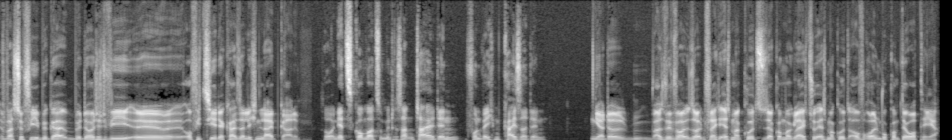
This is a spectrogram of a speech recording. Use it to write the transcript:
was so viel bedeutet wie äh, Offizier der kaiserlichen Leibgarde. So, und jetzt kommen wir zum interessanten Teil, denn von welchem Kaiser denn? Ja, da, also wir sollten vielleicht erstmal kurz, da kommen wir gleich zu, erstmal kurz aufrollen, wo kommt der überhaupt her?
